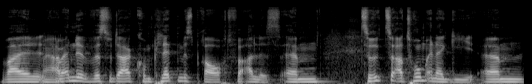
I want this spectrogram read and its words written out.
Weil Ja. am Ende wirst du da komplett missbraucht für alles. Ähm, zurück zur Atomenergie. Ähm,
